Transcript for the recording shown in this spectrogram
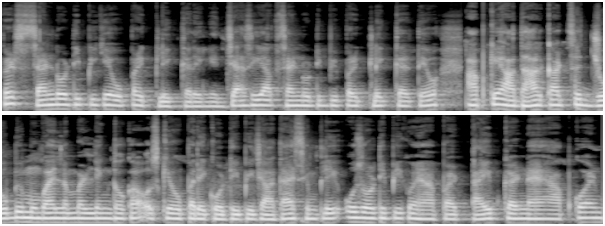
फिर सेंड ओटीपी के ऊपर क्लिक करेंगे। जैसे ही आप सेंड ओटीपी पर क्लिक करते हो, आपके आधार कार्ड से जो भी मोबाइल नंबर लिंक होगा, उसके ऊपर एक ओटीपी जाता है। सिंपली उस ओटीपी को यहाँ पर टाइप करना है आपको एंड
